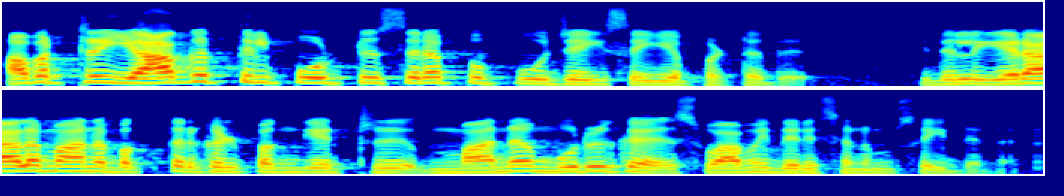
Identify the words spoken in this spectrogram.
அவற்றை யாகத்தில் போட்டு சிறப்பு பூஜை செய்யப்பட்டது. இதில் ஏராளமான பக்தர்கள் பங்கேற்று மனமுருக சுவாமி தரிசனம் செய்தனர்.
